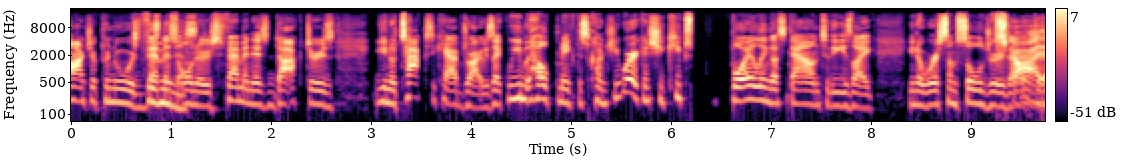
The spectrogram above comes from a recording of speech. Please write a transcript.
entrepreneurs, business owners, feminists, doctors, you know, taxi cab drivers. Like we help make this country work, and she keeps boiling us down to these like you know we're some soldiers out to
